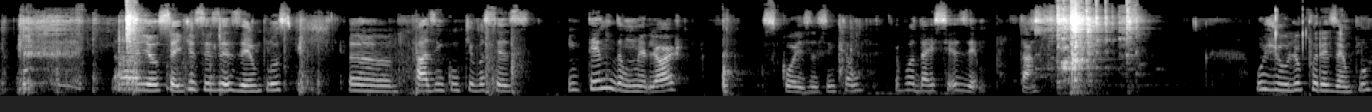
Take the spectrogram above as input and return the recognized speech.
eu sei que esses exemplos uh, fazem com que vocês entendam melhor as coisas, então eu vou dar esse exemplo, tá? O Júlio, por exemplo,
